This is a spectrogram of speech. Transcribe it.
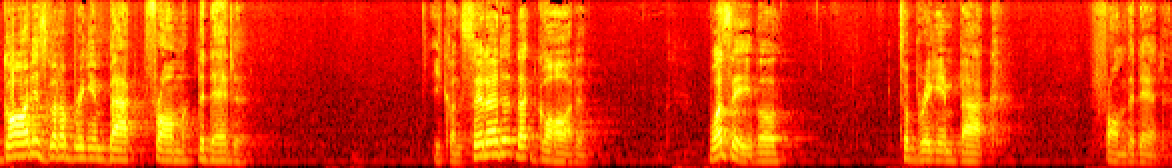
God is going to bring him back from the dead. He considered that God was able to bring him back from the dead.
